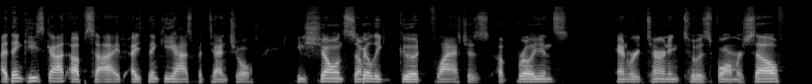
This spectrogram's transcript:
I think he's got upside. I think he has potential. He's shown some really good flashes of brilliance and returning to his former self.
